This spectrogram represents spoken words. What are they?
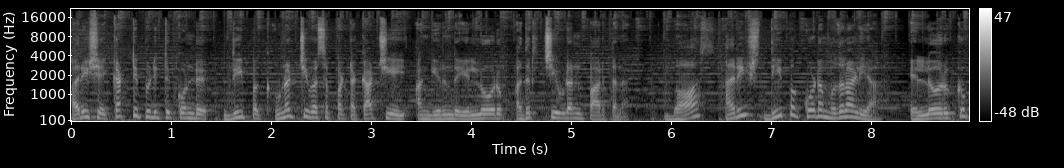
ஹரிஷை கட்டி பிடித்து கொண்டு தீபக் உணர்ச்சி வசப்பட்ட காட்சியை அங்கிருந்த எல்லோரும் அதிர்ச்சியுடன் பார்த்தனர். பாஸ் ஹரிஷ் தீபக் கூட முதலாளியா? எல்லோருக்கும்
